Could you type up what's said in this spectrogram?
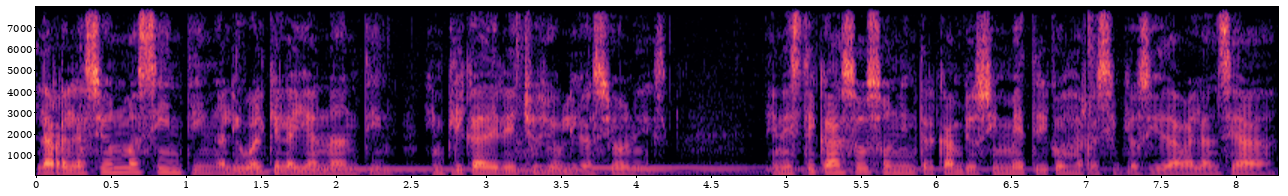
La relación Masintin, al igual que la Yanantin, implica derechos y obligaciones. En este caso son intercambios simétricos de reciprocidad balanceada.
